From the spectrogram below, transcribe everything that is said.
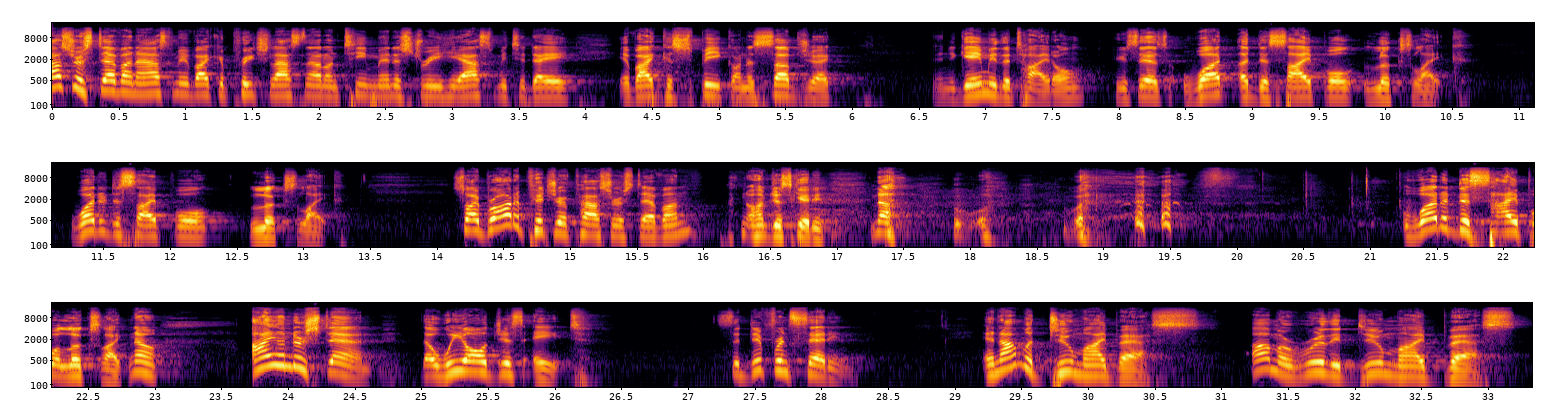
Pastor Esteban asked me if I could preach last night on team ministry. He asked me today if I could speak on a subject, and he gave me the title. He says, What a Disciple Looks Like. What a Disciple Looks Like. So I brought a picture of Pastor Esteban. No, I'm just kidding. No. what a disciple looks like. Now, I understand that we all just ate. It's a different setting. And I'm gonna do my best. I'm gonna really do my best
